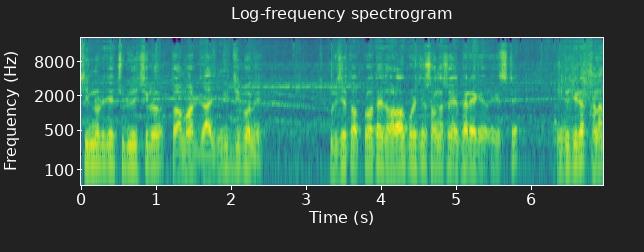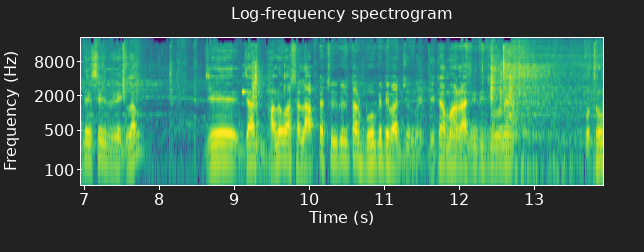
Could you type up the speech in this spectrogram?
চিহ্নটা যে চুরি হয়েছিল, তো আমার রাজনীতির জীবনে পুলিশের তৎপরতায় ধরাও পড়েছে সঙ্গে সঙ্গে এফআইআর এগেস্টে কিন্তু যেটা থানাতে এসে দেখলাম যে যার ভালোবাসা, লাভটা চুরি করেছে তার বউকে দেওয়ার জন্য, যেটা আমার রাজনীতির জীবনে প্রথম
